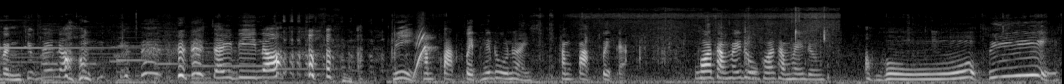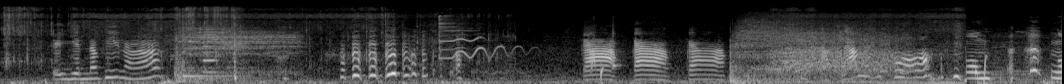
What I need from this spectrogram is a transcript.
แบ่งคลิปให้น้อง ใจดีเนาะ นี่ทำปากเป็ดให้ดูหน่อยทำปากเป็ดอะ พ่อทำให้ดูพ่อทำให้ดู โอ้โห พี่ใจเย็นนะพี่นะ กราบกราบกราบอาบน้ำในคลองงง ง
